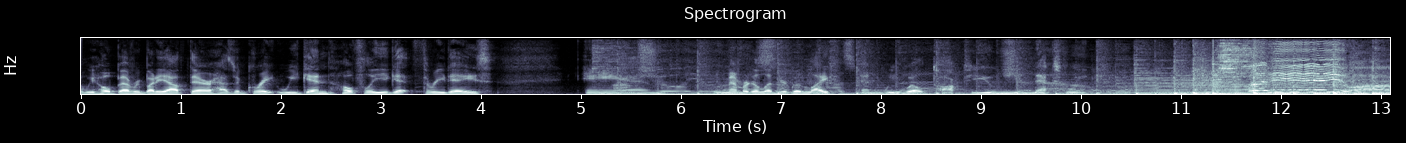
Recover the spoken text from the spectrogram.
we hope everybody out there has a great weekend. Hopefully, you get three days. And remember to live your good life, and we will talk to you next week. But here you are.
